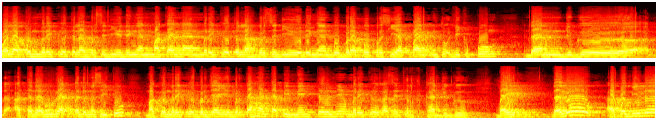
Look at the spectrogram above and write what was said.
walaupun mereka telah bersedia dengan makanan mereka telah bersedia dengan beberapa persiapan untuk dikepung dan juga atas darurat pada masa itu maka mereka berjaya bertahan tapi mentalnya mereka rasa tertekan juga Baik. Lalu apabila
